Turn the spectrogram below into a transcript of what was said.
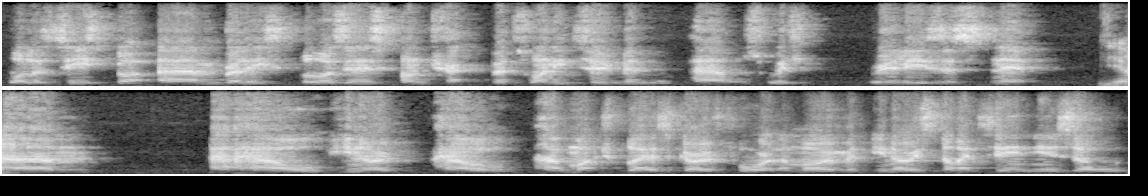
quality. He's got um, release clause in his contract for 22 million pounds, which really is a snip Yep. um, how you know how how much players go for at the moment. You know, he's 19 years old,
